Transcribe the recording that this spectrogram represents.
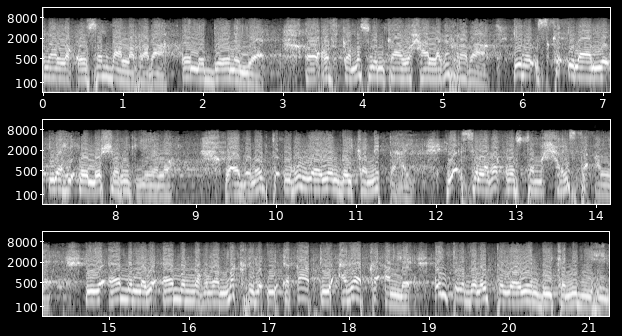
inaan la quusan baa la rabaa oo la doonayaa oo qofka muslimkaa waxaa laga rabaa inuu iska ilaaliyo ilaahay oo loo shariig yeelo waa dunuubta ugu waaweyn bay ka mid tahay. Ya'si laga quusto naxariista alleh iyo aamin laga aamin noqdo makriga iyo ciqaabka iyo cadaabka alleh intuba dunuubta waaweyn bay ka mid yihiin.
